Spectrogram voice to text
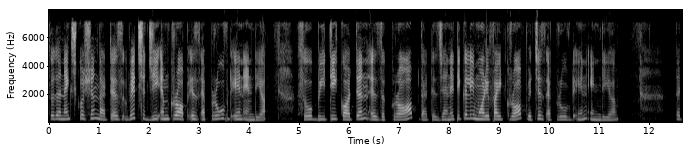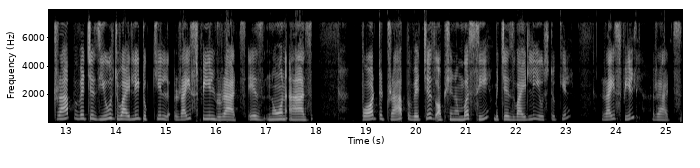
So the next question that is which GM crop is approved in India? So BT cotton is a crop that is genetically modified crop which is approved in India. The trap which is used widely to kill rice field rats is known as pot trap which is option number C which is widely used to kill rice field rats.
